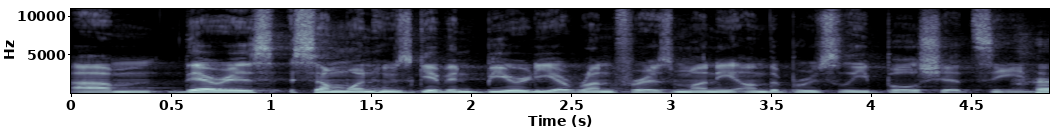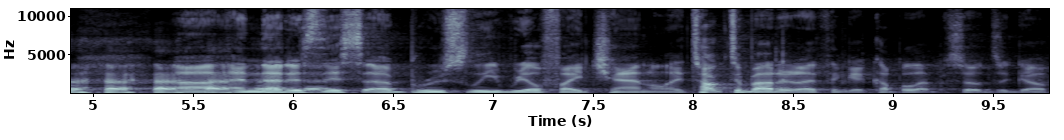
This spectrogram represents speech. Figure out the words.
Um, there is someone who's given Beardy a run for his money on the Bruce Lee bullshit scene, uh, and that is this uh, Bruce Lee Real Fight channel. I talked about it, I think, a couple episodes ago.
